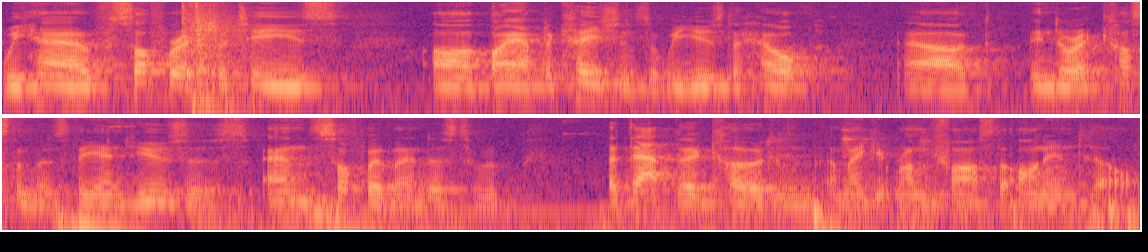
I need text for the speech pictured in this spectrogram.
We have software expertise uh, by applications that we use to help our indirect customers, the end users, and software vendors to adapt their code and, and make it run faster on Intel.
